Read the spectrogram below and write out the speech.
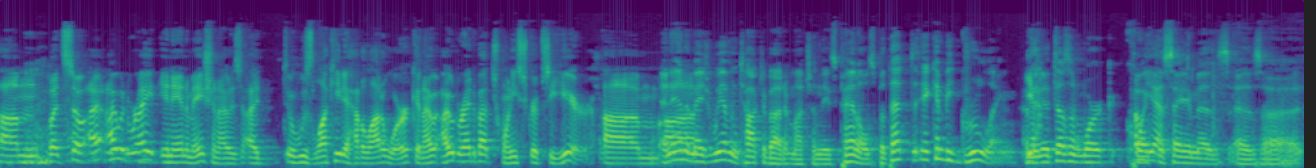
Um, but so I, I would write in animation. I was I was lucky to have a lot of work, and I, I would write about twenty scripts a year. Um, And animation, we haven't talked about it much on these panels, but that it can be grueling. I mean, it doesn't work quite yeah. the same as as uh,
